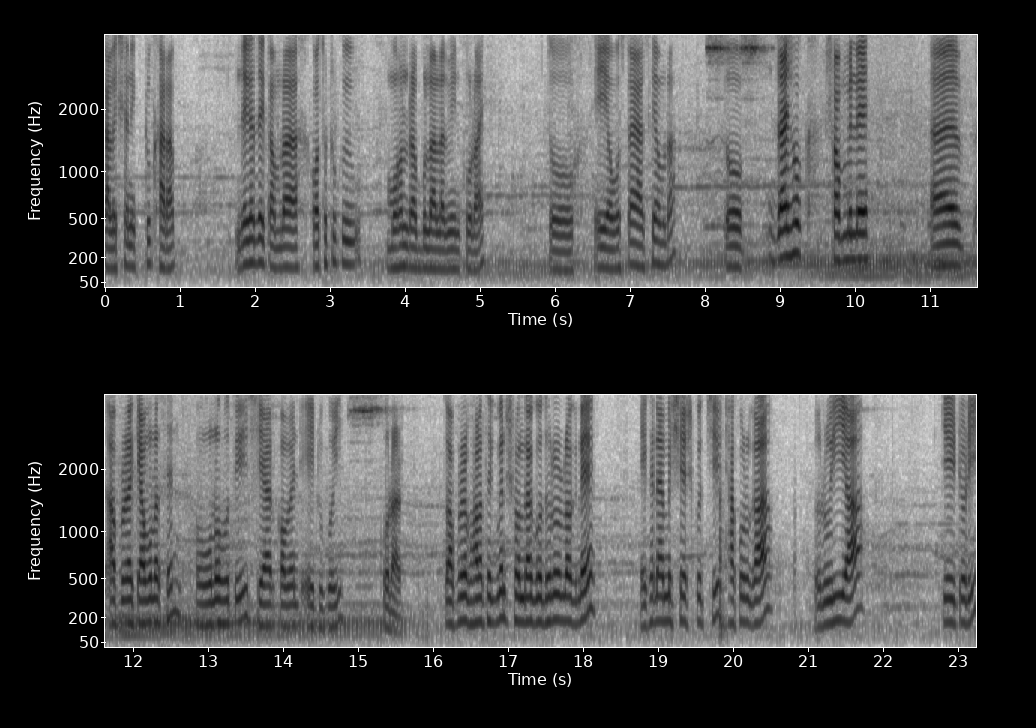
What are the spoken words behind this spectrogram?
কালেকশান একটু খারাপ। দেখা যাক আমরা কতটুকু মোহন রাব্বুল আলমিন করায়। তো এই অবস্থায় আছি আমরা। তো যাই হোক, সব মিলে আপনারা কেমন আছেন? অনুভূতি শেয়ার কমেন্ট এইটুকুই করার। তো আপনারা ভালো থাকবেন। সন্ধ্যা গধুর লগ্নে। এখানে আমি শেষ করছি। ঠাকুরগাঁ, রুহিয়া, টেরিটরি,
